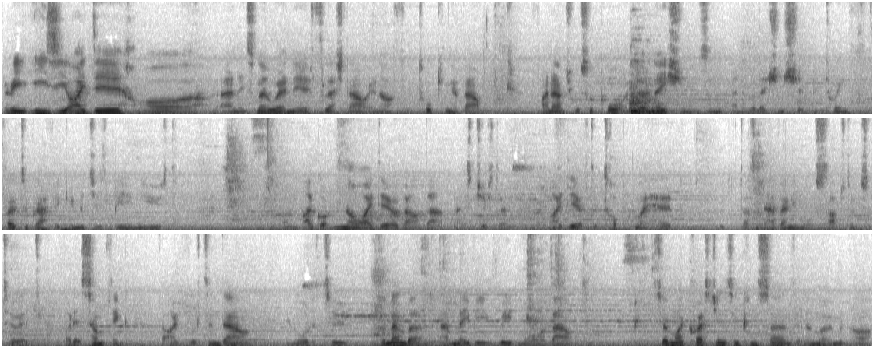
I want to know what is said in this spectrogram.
very easy idea or, and it's nowhere near fleshed out enough talking about financial support and donations and, and the relationship between photographic images being used I got no idea about that. That's just an idea off the top of my head, which doesn't have any more substance to it. But it's something that I've written down in order to remember and maybe read more about. So my questions and concerns at the moment are,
